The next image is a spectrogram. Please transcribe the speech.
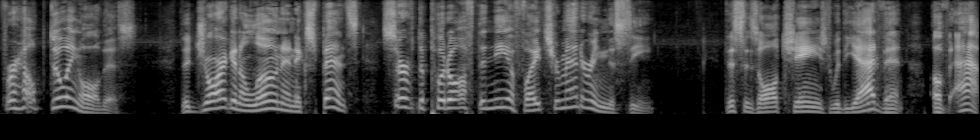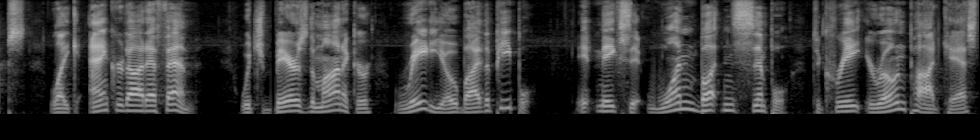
for help doing all this. The jargon alone and expense served to put off the neophytes from entering the scene. This has all changed with the advent of apps like Anchor.fm, which bears the moniker Radio by the People. It makes it one button simple to create your own podcast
